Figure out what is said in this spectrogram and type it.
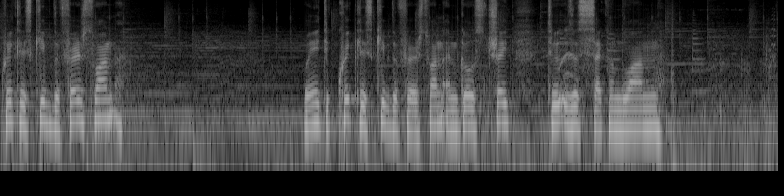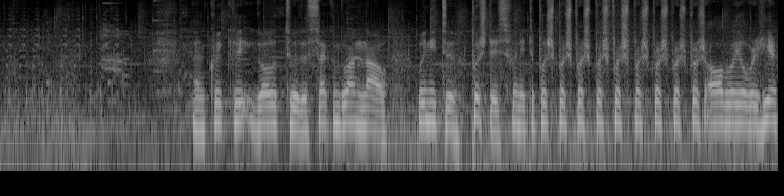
Quickly skip the first one. We need to quickly skip the first one and go straight to the second one. And quickly go to the second one. Now we need to push this. We need to push push push push push push push push push all the way over here.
